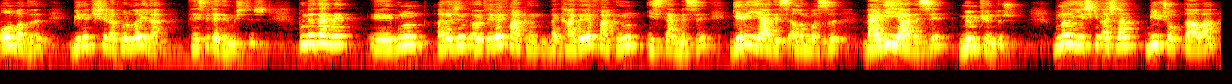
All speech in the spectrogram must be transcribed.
olmadığı bilirkişi raporlarıyla tespit edilmiştir. Bu nedenle e, bunun aracın ÖTV farkının ve KDV farkının istenmesi, geri iadesi alınması, vergi iadesi mümkündür. Buna ilişkin açılan birçok dava,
